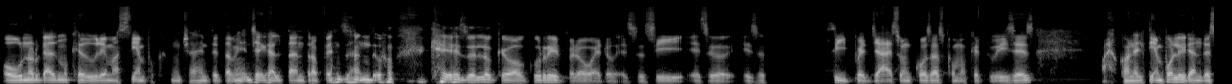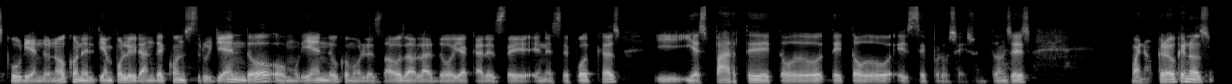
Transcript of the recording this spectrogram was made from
o un orgasmo que dure más tiempo, que mucha gente también llega al Tantra pensando que eso es lo que va a ocurrir, pero bueno, eso sí, eso, eso sí, pues ya son cosas como que tú dices, con el tiempo lo irán descubriendo, ¿no? Con el tiempo lo irán deconstruyendo o muriendo, como lo estamos hablando hoy acá en este, en este podcast, y, y es parte de todo, de todo este proceso. Entonces, bueno, creo que nos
